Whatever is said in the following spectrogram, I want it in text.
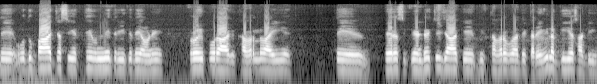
ਤੇ ਉਦੋਂ ਬਾਅਦ ਚ ਅਸੀਂ ਇੱਥੇ 19 ਤਰੀਕ ਦੇ ਆਉਣੇ ਫਿਰੋਜ਼ਪੁਰ ਆ ਕੇ ਖਬਰ ਲਵਾਈ ਹੈ ਤੇ ਫਿਰ ਅਸੀਂ ਪਿੰਡ ਵਿੱਚ ਜਾ ਕੇ ਵੀ ਖਬਰ ਉਹਦੇ ਘਰੇ ਵੀ ਲੱਗੀ ਹੈ ਸਾਡੀ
